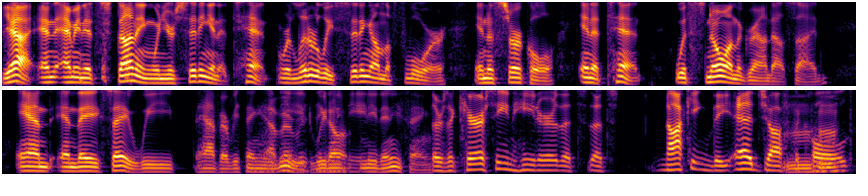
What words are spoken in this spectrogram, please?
Yeah, and I mean it's stunning when you're sitting in a tent. We're literally sitting on the floor in a circle in a tent with snow on the ground outside. And and they say we have everything we, have need. everything we we don't need. need anything. There's a kerosene heater that's that's knocking the edge off the Mhm. cold.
